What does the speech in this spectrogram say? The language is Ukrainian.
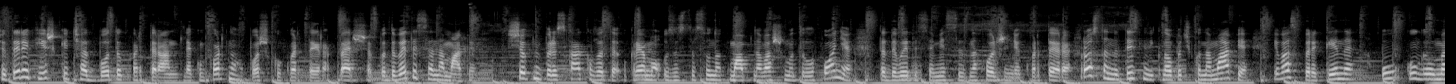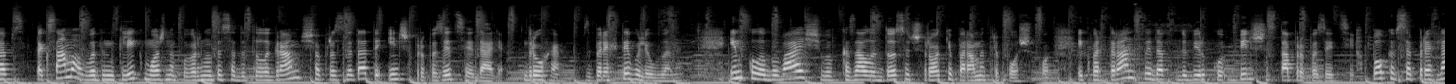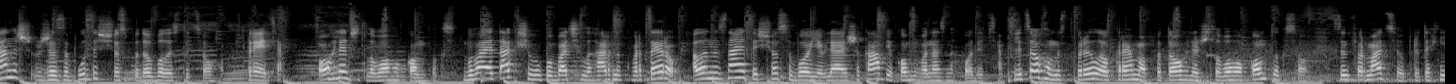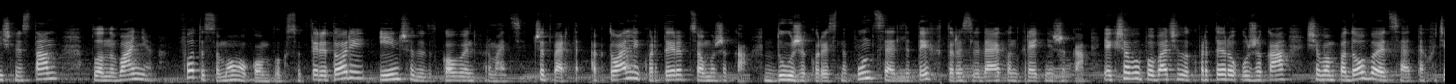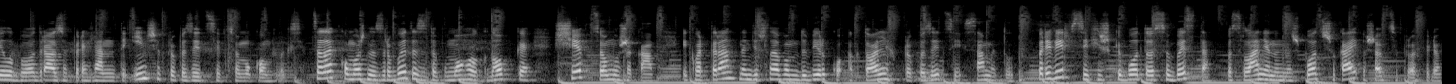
Чотири фішки чат-боту квартирант для комфортного пошуку квартири. Перше подивитися на мапі. Щоб не перескакувати окремо у застосунок мап на вашому телефоні та дивитися місце знаходження квартири, просто натисніть кнопочку на мапі і вас перекине у Google Maps. Так само в один клік можна повернутися до Telegram, щоб розглядати інші пропозиції далі. Друге зберегти улюблене. Інколи буває, що ви вказали досить широкі параметри пошуку, і квартирант видав добірку більше 100 пропозицій. Поки все переглянеш, вже забудеш, що сподобалось до цього. Третє. Огляд житлового комплексу. Буває так, що ви побачили гарну квартиру, але не знаєте, що собою являє ЖК, в якому вона знаходиться. Для цього ми створили окремо фотоогляд житлового комплексу з інформацією про технічний стан, планування, фото самого комплексу, території і іншої додаткової інформації. Четверте актуальні квартири в цьому ЖК. Дуже корисна функція для тих, хто розглядає конкретні ЖК. Якщо ви побачили квартиру у ЖК, що вам подобається, та хотіли би одразу переглянути інші пропозиції в цьому комплексі, це легко можна зробити за допомогою кнопки Ще в цьому ЖК, і квартирант надішле вам добірку актуальних пропозицій саме тут. Перевір всі фішки боту особисто. Посилання на наш бот шукай у шапці профілю.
